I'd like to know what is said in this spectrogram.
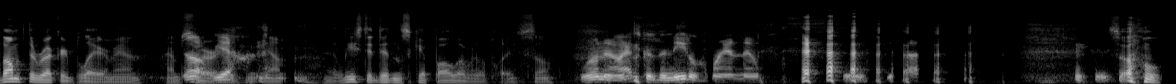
bumped the record player, man. I'm oh, sorry. yeah. yeah. At least it didn't skip all over the place. So. Well, no, that's because the needle's brand new. so,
